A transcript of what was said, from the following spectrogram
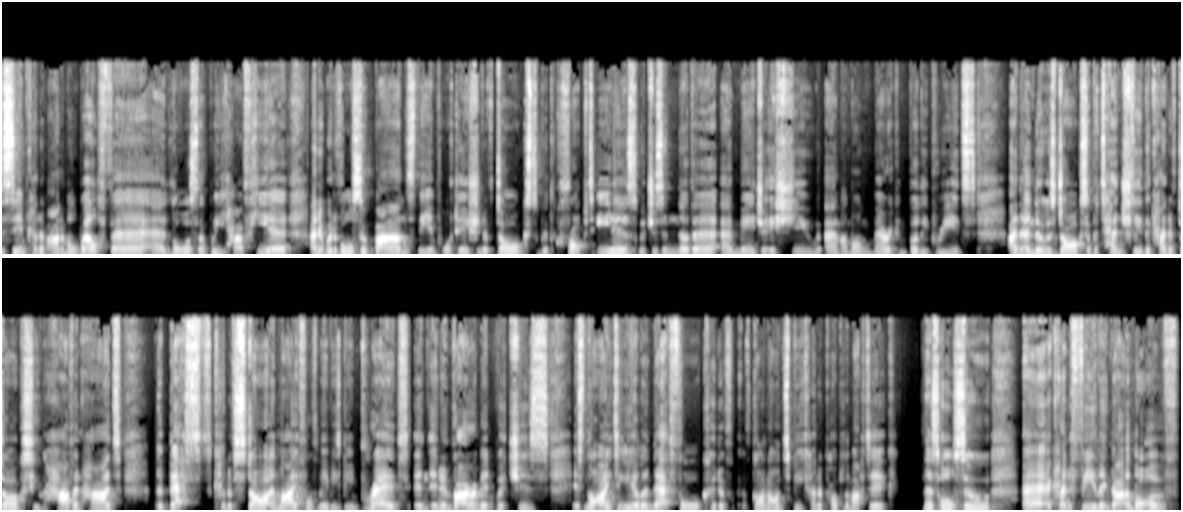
the same kind of animal welfare uh, laws that we have here. And it would have also banned the importation of dogs with cropped ears, which is another uh, major issue um, among American bully breeds. And, and those dogs are potentially the kind of dogs who haven't had the best kind of start in life or maybe been bred in an environment which is is not ideal and therefore could have gone on to be kind of problematic. There's also uh, a kind of feeling that a lot of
